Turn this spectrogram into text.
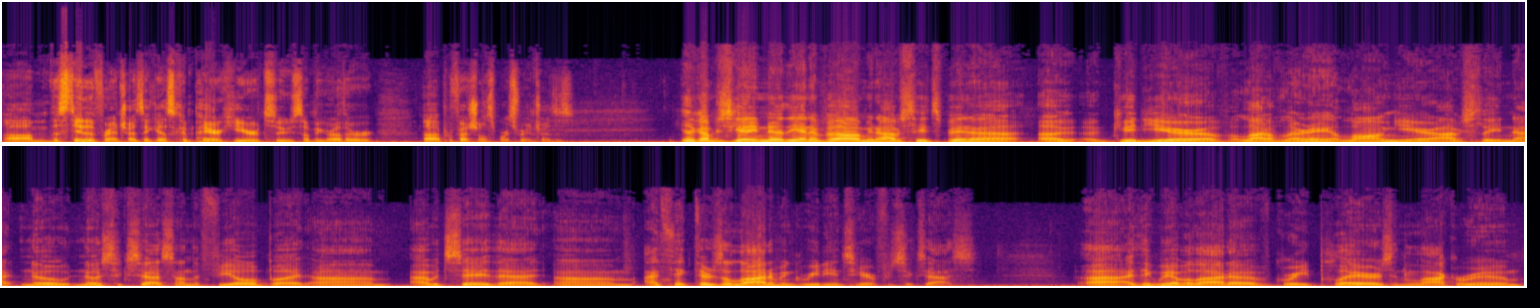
um, the state of the franchise, I guess, compare here to some of your other uh, professional sports franchises? Look, I'm just getting to know the NFL. I mean, obviously, it's been a, a, a, good year of a lot of learning, a long year. Obviously, not no no success on the field, but um, I would say that um, I think there's a lot of ingredients here for success. Uh, I think we have a lot of great players in the locker room.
